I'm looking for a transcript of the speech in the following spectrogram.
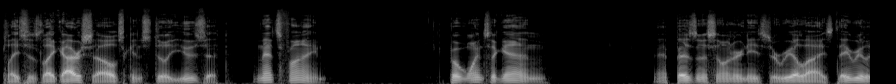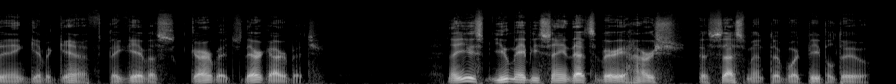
places like ourselves can still use it, and that's fine. But once again, that business owner needs to realize they really didn't give a gift. They gave us garbage. They're garbage. Now, you, you may be saying that's a very harsh assessment of what people do.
